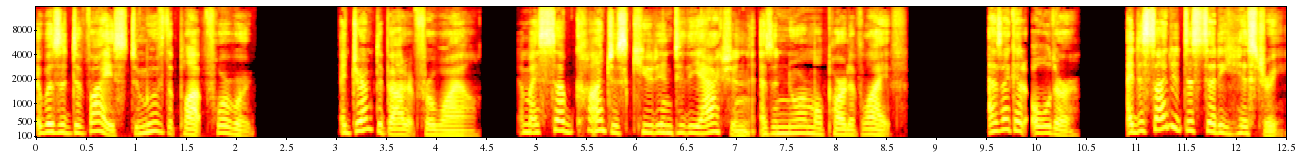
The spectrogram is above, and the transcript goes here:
it was a device to move the plot forward. I dreamt about it for a while, and my subconscious cued into the action as a normal part of life. As I got older, I decided to study history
